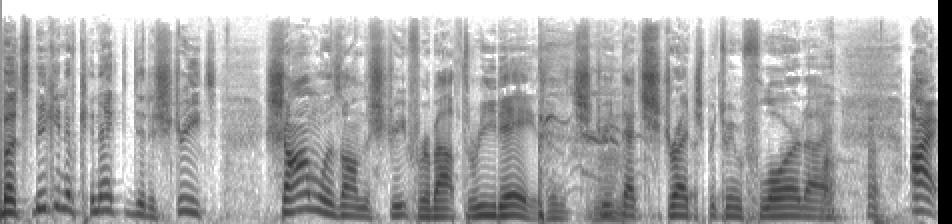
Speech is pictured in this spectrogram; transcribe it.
But speaking of connected to the streets, Sean was on the street for about three days. The street that stretched between Florida. And, all right,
